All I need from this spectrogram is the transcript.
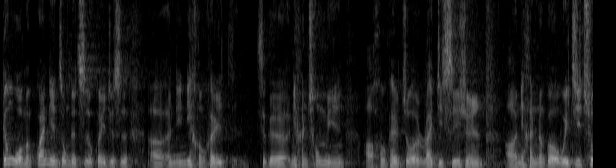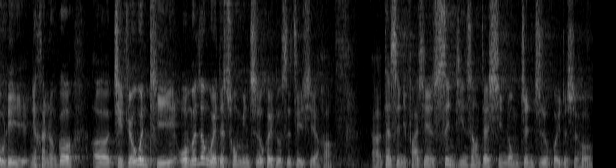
跟我们观念中的智慧就是，呃，你你很会这个，你很聪明啊，很会做 right decision 啊，你很能够危机处理，你很能够呃解决问题。我们认为的聪明智慧都是这些哈，啊，但是你发现圣经上在形容真智慧的时候。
